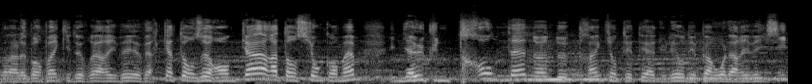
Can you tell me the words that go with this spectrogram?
Voilà le Bambin qui devrait arriver vers 14h en quart. Attention quand même, il n'y a eu qu'une trentaine de trains qui ont été annulés au départ ou à l'arrivée ici,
